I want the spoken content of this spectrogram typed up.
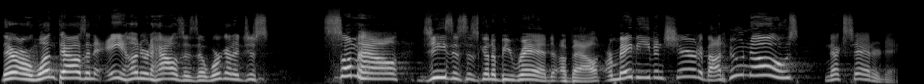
There are 1,800 houses that we're going to just somehow Jesus is going to be read about, or maybe even shared about. Who knows? Next Saturday.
